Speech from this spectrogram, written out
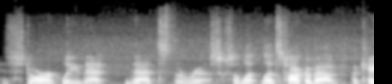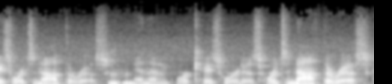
historically that that's the risk. So let, us talk about a case where it's not the risk, mm-hmm. and then or a case where it is. Where it's not the risk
